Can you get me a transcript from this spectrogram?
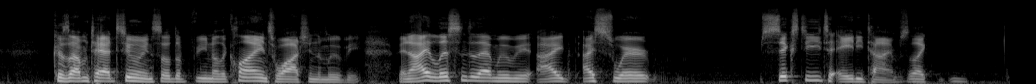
because I'm tattooing, so the you know the client's watching the movie, and I listened to that movie. I I swear, sixty to eighty times, like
